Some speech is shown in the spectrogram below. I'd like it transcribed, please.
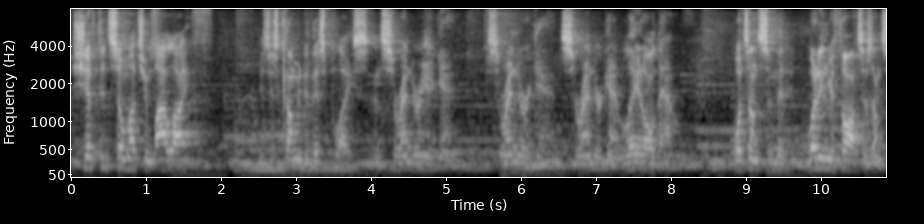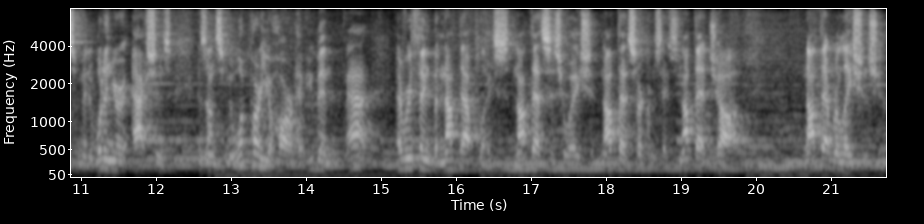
shifted so much in my life. Is just coming to this place and surrendering again, surrender again, surrender again, lay it all down. What's unsubmitted? What in your thoughts is unsubmitted? What in your actions is unsubmitted? What part of your heart have you been, ah, everything but not that place, not that situation, not that circumstance, not that job, not that relationship?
